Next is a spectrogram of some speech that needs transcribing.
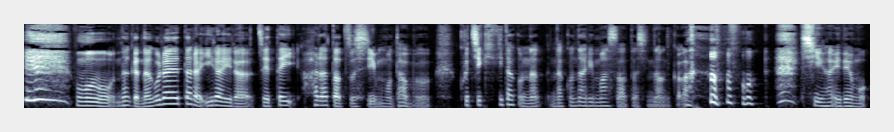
もうなんか殴られたらイライラ絶対腹立つし、もう多分口聞きたくなくなります、私なんか。試合でも。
